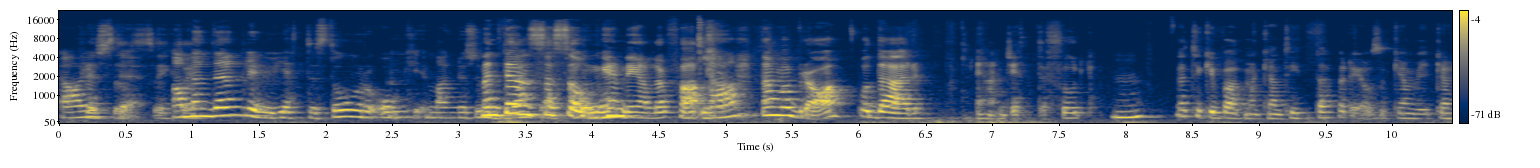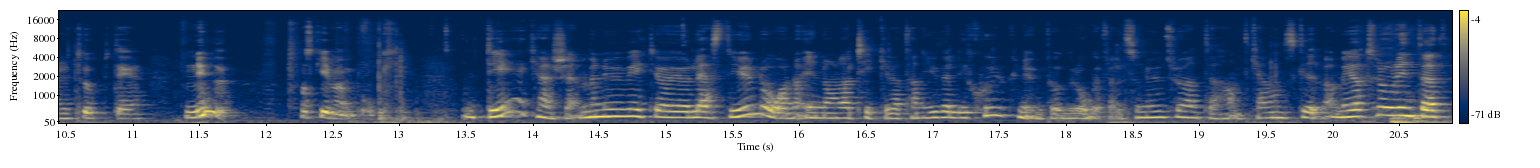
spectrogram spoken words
Ja just precis, det. Ja men den blev ju jättestor och mm. Magnus Men den säsongen i alla fall, ja. den var bra. Och där är han jättefull. Mm. Jag tycker bara att man kan titta på det och så kan vi kanske ta upp det nu och skriva en bok. Det kanske, men nu vet jag, jag läste ju då i någon artikel att han är ju väldigt sjuk nu på Rogefeldt så nu tror jag inte han kan skriva. Men jag tror inte att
